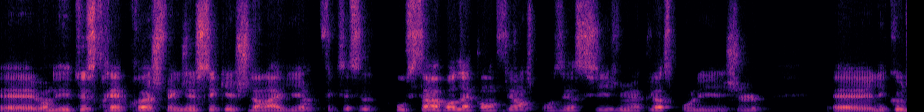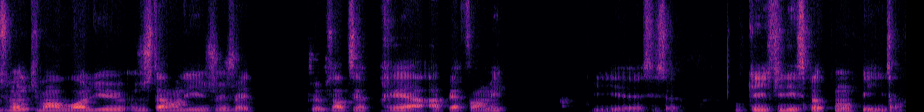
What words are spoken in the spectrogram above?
Euh, on était tous très proches, fait que je sais que je suis dans la game. Fait que c'est aussi ça m'apporte de la confiance pour dire si je me classe pour les jeux, euh, les Coupes du Monde qui vont avoir lieu juste avant les Jeux, je vais, me sentir prêt à, performer. Puis euh, c'est ça. Pour qualifier des spots pour mon pays, dans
